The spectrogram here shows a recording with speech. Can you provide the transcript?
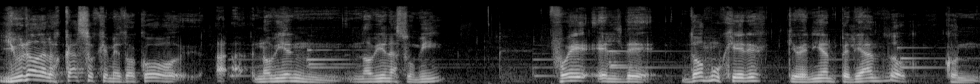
Y uno de los casos que me tocó, no bien, no bien asumí, fue el de dos mujeres que venían peleando con,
